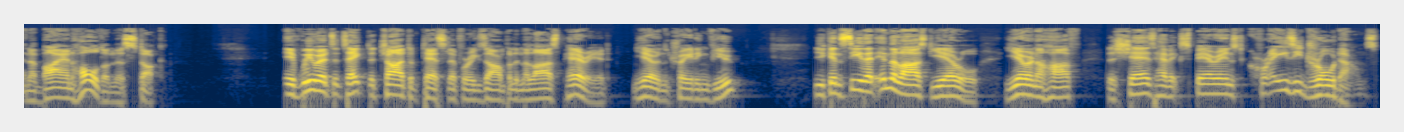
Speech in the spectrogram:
than a buy and hold on this stock. If we were to take the chart of Tesla, for example, in the last period, here in the TradingView, you can see that in the last year or year and a half, the shares have experienced crazy drawdowns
